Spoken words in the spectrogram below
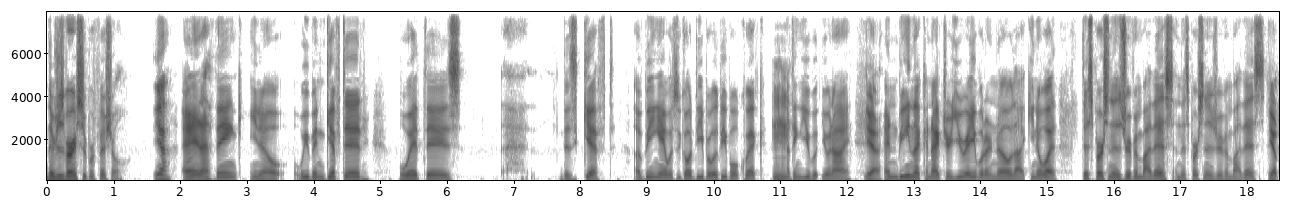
they're just very superficial. Yeah. And I think, you know, we've been gifted with this this gift of being able to go deeper with people quick. Mhm. I think you you and I Yeah. and being the connector, you're able to know like, you know what, this person is driven by this and this person is driven by this. Yep.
